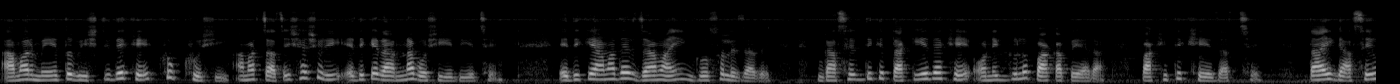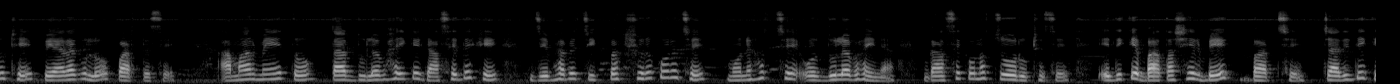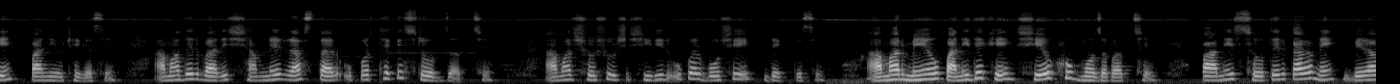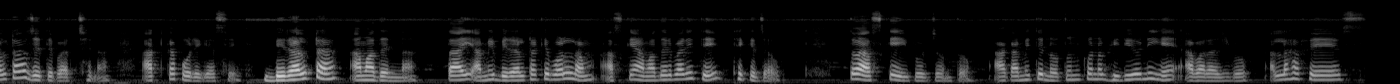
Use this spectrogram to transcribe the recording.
আমার মেয়ে তো বৃষ্টি দেখে খুব খুশি। আমার চাচি শাশুড়ি এদিকে রান্না বসিয়ে দিয়েছে। এদিকে আমাদের জামাই গোসলে যাবে। গাছের দিকে তাকিয়ে দেখে অনেকগুলো পাকা পেয়ারা পাখিতে খেয়ে যাচ্ছে। তাই গাছে উঠে পেয়ারাগুলো পারতেছে আমার মেয়ে তো তার দুলাভাইকে গাছে দেখে যেভাবে চিকপাক শুরু করেছে, মনে হচ্ছে ওর দুলাভাই না, গাছে কোনো চোর উঠেছে। এদিকে বাতাসের বেগ বাড়ছে, চারিদিকে পানি উঠে গেছে। আমাদের বাড়ির সামনের রাস্তার উপর থেকে স্রোত যাচ্ছে। আমার শ্বশুর সিঁড়ির উপর বসেই দেখতেছে। আমার মেয়েও পানি দেখে সেও খুব মজা পাচ্ছে। পানির স্রোতের কারণে বিড়ালটাও যেতে পারছে না, আটকা পড়ে গেছে। বিড়ালটা আমাদের না, তাই আমি বিড়ালটাকে বললাম, আজকে আমাদের বাড়িতে থেকে যাও। তো আজকে এই পর্যন্ত। আগামীতে নতুন কোনো ভিডিও নিয়ে আবার আসব। আল্লাহ হাফেজ।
